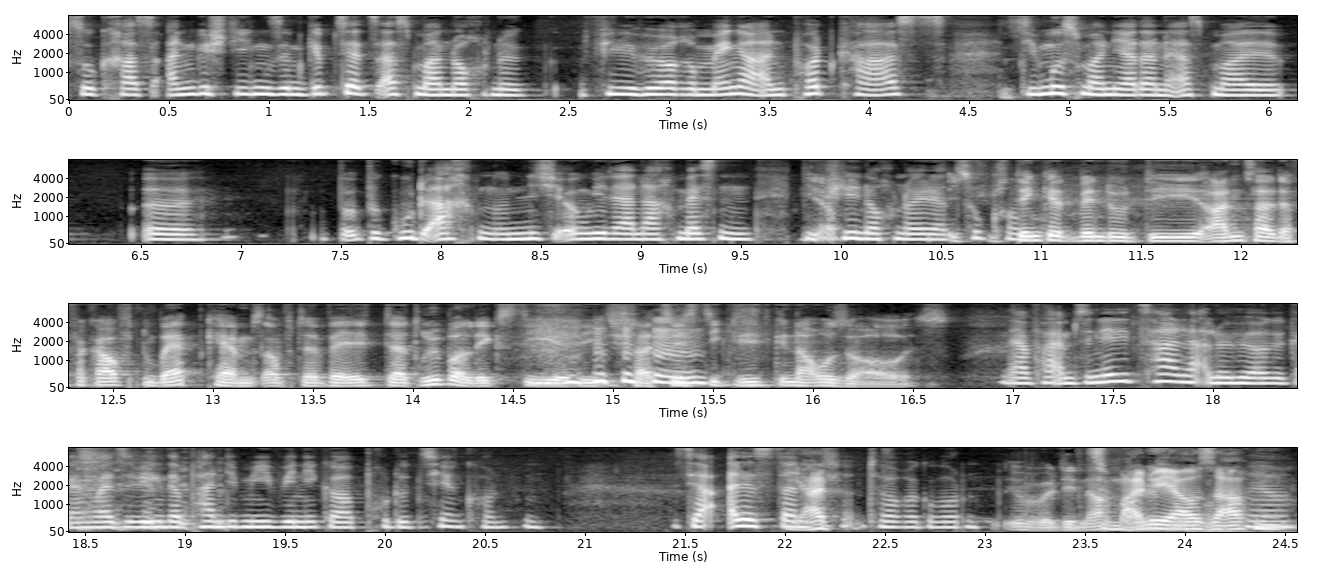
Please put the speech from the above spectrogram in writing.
so krass angestiegen sind, gibt es jetzt erstmal noch eine viel höhere Menge an Podcasts. Das die muss man ja dann erstmal äh, begutachten und nicht irgendwie danach messen, wie ja. viel noch neu dazukommt. Ich, ich denke, wenn du die Anzahl der verkauften Webcams auf der Welt da drüber legst, die, die Statistik sieht genauso aus. Ja, vor allem sind ja die Zahlen alle höher gegangen, weil sie wegen der Pandemie weniger produzieren konnten. Ist ja alles dann ja, teurer geworden. Zumal du ja auch sagen, ja.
